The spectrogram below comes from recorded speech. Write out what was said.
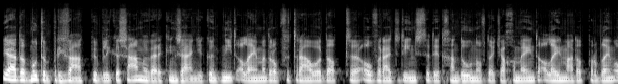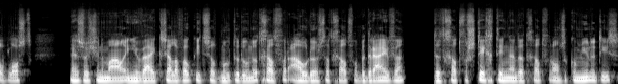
Ja, dat moet een privaat-publieke samenwerking zijn. Je kunt niet alleen maar erop vertrouwen dat uh, overheidsdiensten dit gaan doen of dat jouw gemeente alleen maar dat probleem oplost. En zoals je normaal in je wijk zelf ook iets zult moeten doen. Dat geldt voor ouders, dat geldt voor bedrijven, dat geldt voor stichtingen, dat geldt voor onze communities.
